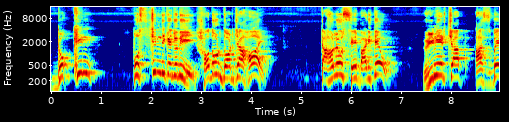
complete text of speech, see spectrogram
দক্ষিণ পশ্চিম দিকে যদি সদর দরজা হয়, তাহলেও সে বাড়িতেও ঋণের চাপ আসবে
